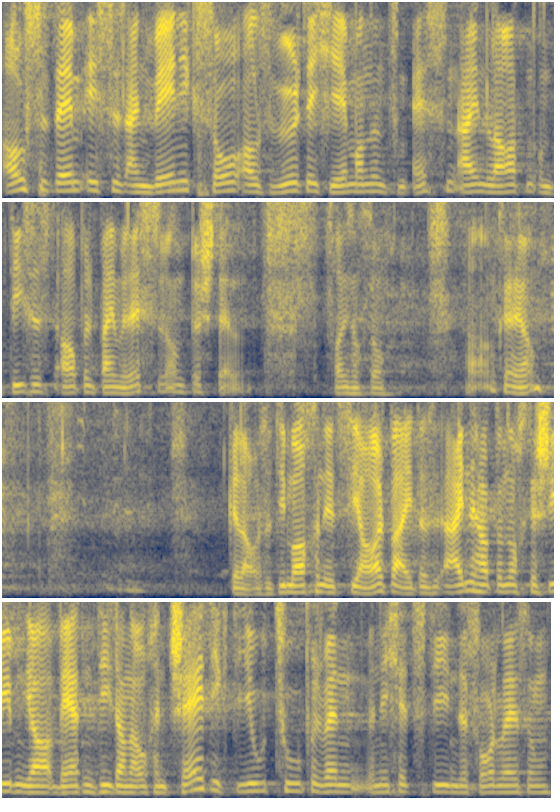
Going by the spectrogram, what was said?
Außerdem ist es ein wenig so, als würde ich jemanden zum Essen einladen und dieses aber beim Restaurant bestellen. Das fand ich noch so. Ah, okay, ja. Genau, also die machen jetzt die Arbeit. Also einer hat dann noch geschrieben, ja, werden die dann auch entschädigt, die YouTuber, wenn, wenn ich jetzt die in der Vorlesung,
